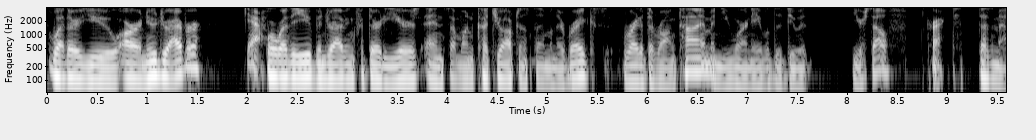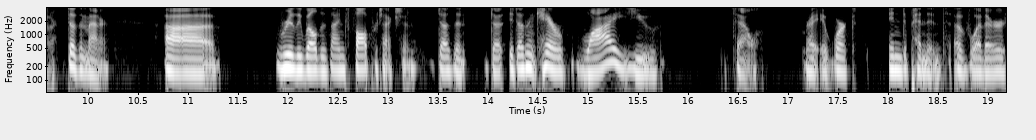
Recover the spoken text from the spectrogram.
whether you are a new driver Yeah. or whether you've been driving for 30 years and someone cut you off and slam on their brakes right at the wrong time and you weren't able to do it yourself. Correct. Doesn't matter. doesn't matter. Uh, really well designed fall protection doesn't do, it doesn't care why you fell. Right, it works independent of whether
